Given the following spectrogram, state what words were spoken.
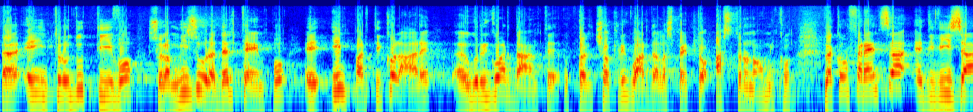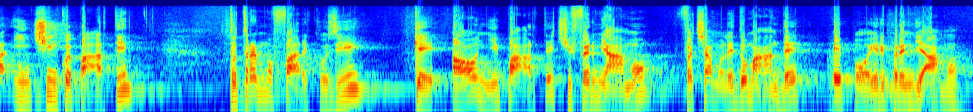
eh, e introduttivo sulla misura del tempo e in particolare eh, riguardante per ciò che riguarda l'aspetto astronomico. La conferenza è divisa in cinque parti, potremmo fare così che a ogni parte ci fermiamo, facciamo le domande e poi riprendiamo.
